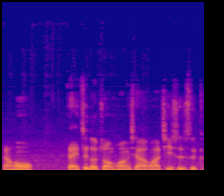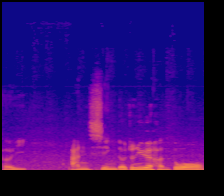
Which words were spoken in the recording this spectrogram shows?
然后在这个状况下的话，其实是可以安心的，就是因为很多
